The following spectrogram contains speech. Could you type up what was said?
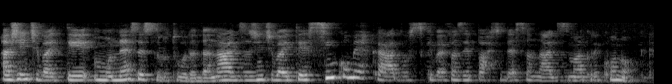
a gente vai ter, nessa estrutura da análise, a gente vai ter cinco mercados que vai fazer parte dessa análise macroeconômica.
